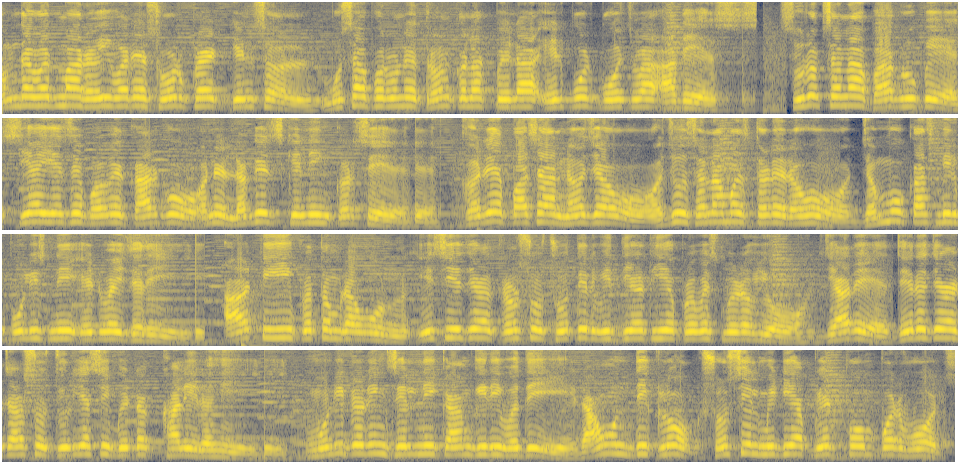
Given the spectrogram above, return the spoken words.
અમદાવાદમાં રવિવારે સોળ ફ્લાઇટ કેન્સલ. મુસાફરોને ત્રણ કલાક પહેલા એરપોર્ટ પહોંચવા આદેશ. સુરક્ષાના ભાગરૂપે સીઆઈએસએફ હવે કાર્ગો અને લગેજ સ્કેનિંગ કરશે. ઘરે પાછા ન જાઓ, હજુ સલામત સ્થળે રહો, જમ્મુ કાશ્મીર પોલીસની એડવાઇઝરી આરટીઈ પ્રથમ રાઉન્ડ એસી હજાર ત્રણસો છોતેર વિદ્યાર્થીએ પ્રવેશ મેળવ્યો, જ્યારે તેર હજાર ચારસો ચોર્યાસી બેઠક ખાલી રહી. મોનિટરિંગ સેલની કામગીરી વધી. Round the clock social media platform પર વોચ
